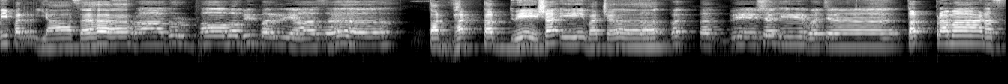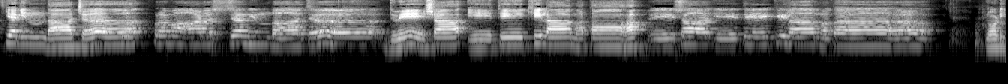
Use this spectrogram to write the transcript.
विपर्यासः प्रादुर्भाव विपर्यासः ತದ್ಭಕ್ತದ್ವೇಷ ಏವ ಚ भक्तद्वेष एव च ತತ್ಪ್ರಮಾಣಸ್ಯ ನಿಂದಾ ಚ प्रमाणस्य निन्दा च ದ್ವೇಷ ಏತೇಖಿಲಾ ಮತಾಃ द्वेषा एते किल मता ನೋಡಿ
